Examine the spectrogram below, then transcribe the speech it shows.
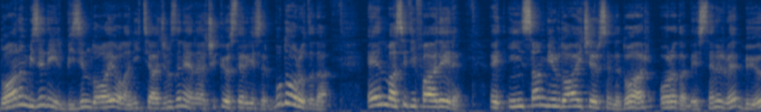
doğanın bize değil bizim doğaya olan ihtiyacımızın en açık göstergesidir. Bu doğrultuda en basit ifadeyle evet insan bir doğa içerisinde doğar, orada beslenir ve büyür,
